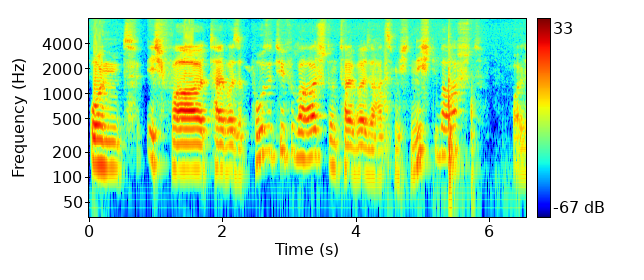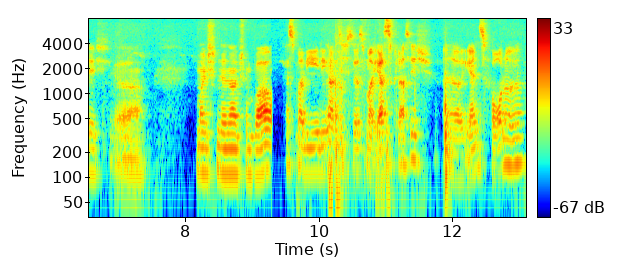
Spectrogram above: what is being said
Und ich war teilweise positiv überrascht und teilweise hat es mich nicht überrascht, weil ich äh, in manchen Ländern schon war. Erstmal die Idee an sich erstmal erstklassig. Äh, ganz vorne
